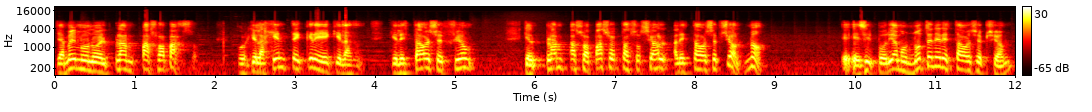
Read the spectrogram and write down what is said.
llamémoslo el plan paso a paso, porque la gente cree que, que el estado de excepción, que el plan paso a paso está asociado al estado de excepción. No. Es decir, podríamos no tener estado de excepción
